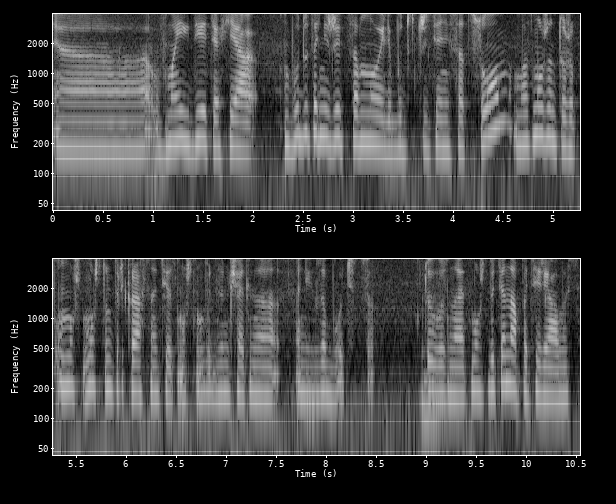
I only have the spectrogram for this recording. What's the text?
э, в моих детях я будут они жить со мной или будут жить они с отцом, возможно, тоже, может, может он прекрасный отец, может он будет замечательно о них заботиться кто его знает, может быть, она потерялась.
